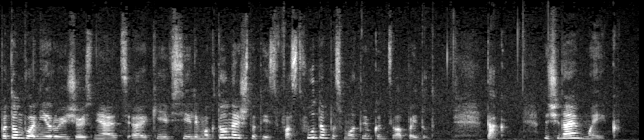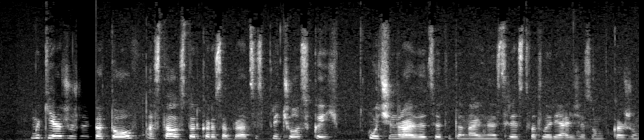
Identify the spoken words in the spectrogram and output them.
Потом планирую еще снять KFC э, или Макдональдс, что-то из фастфуда, посмотрим, как дела пойдут. Так, начинаем мейк. Макияж уже готов, осталось только разобраться с прической. Очень нравится это тональное средство от L'Oreal, сейчас вам покажу.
